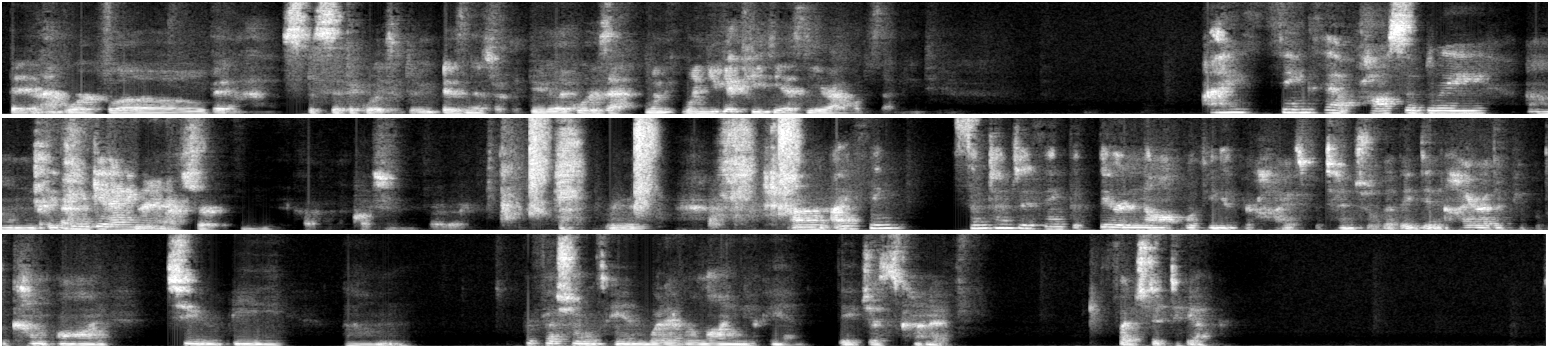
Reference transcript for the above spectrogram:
they don't have workflow, they don't have specific ways of doing business, or they do. Like, what is that? When when you get PTSD around, what does that mean to you? I think that possibly um, it can get any Read my shirt if you need to question any further. Um, I think sometimes I think that they're not looking at their highest potential, that they didn't hire other people to come on to be um, professionals in whatever line they're in. They just kind of fudged it together.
